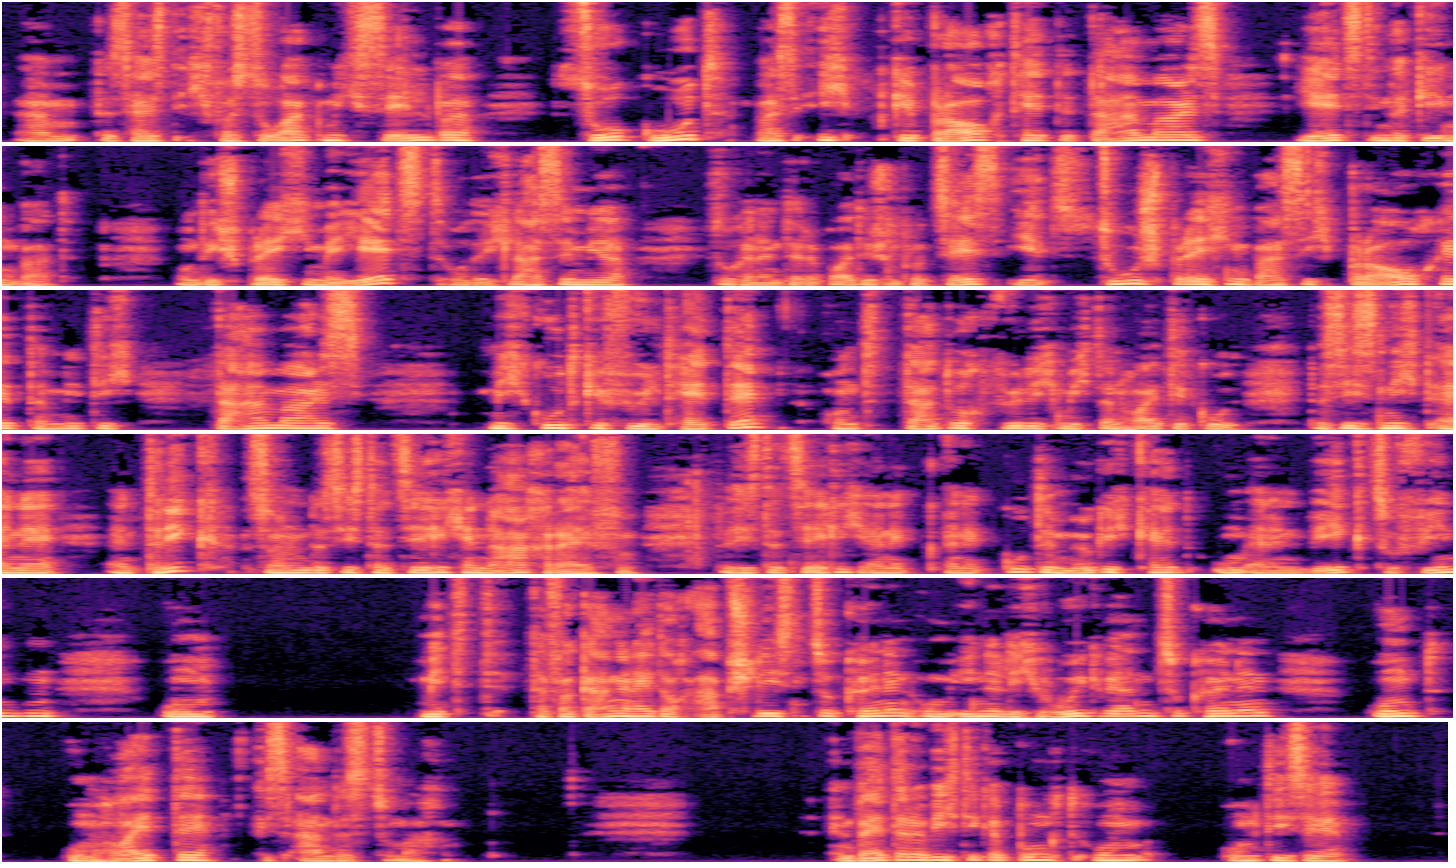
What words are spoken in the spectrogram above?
Ähm, das heißt, ich versorge mich selber so gut, was ich gebraucht hätte damals, jetzt in der Gegenwart. Und ich spreche mir jetzt oder ich lasse mir durch einen therapeutischen Prozess jetzt zusprechen, was ich brauche, damit ich damals mich gut gefühlt hätte und dadurch fühle ich mich dann heute gut. Das ist nicht eine, ein Trick, sondern das ist tatsächlich ein Nachreifen. Das ist tatsächlich eine, eine gute Möglichkeit, um einen Weg zu finden, um mit der Vergangenheit auch abschließen zu können, um innerlich ruhig werden zu können und um heute es anders zu machen. Ein weiterer wichtiger Punkt, um, um diese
